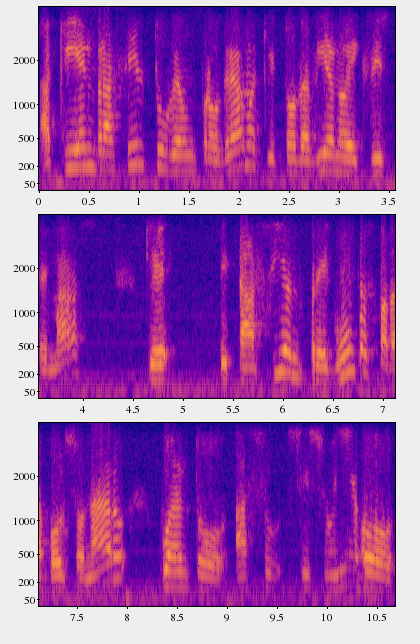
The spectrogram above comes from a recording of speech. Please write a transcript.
Aquí en Brasil tuve un programa que todavía no existe más, que hacían preguntas para Bolsonaro cuanto a si su hijo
